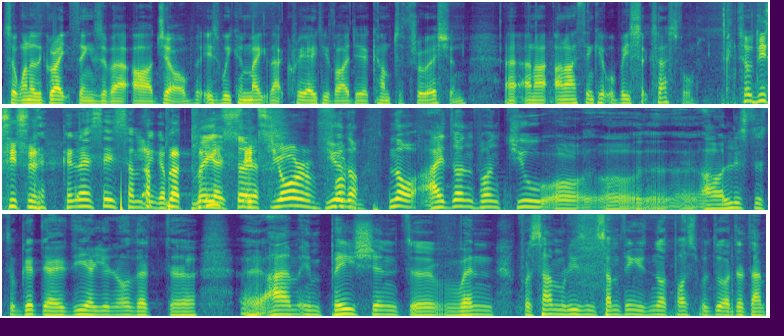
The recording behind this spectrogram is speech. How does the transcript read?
So one of the great things about our job is we can make that creative idea come to fruition. Uh, and, I, and I think it will be successful. So this is a. Can I say something about? but may I, please, sir? it's your You forum. no, I don't want you or, or uh, our listeners to get the idea, you know, that uh, uh, I'm impatient uh, when, for some reason, something is not possible to at the time.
